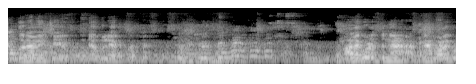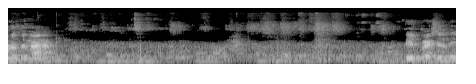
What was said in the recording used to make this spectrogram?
ముగ్గురం ఇచ్చి డబ్బులు లేకపోతే. వాళ్ళకు కూడా వద్దునా అట్లా వాళ్ళకు కూడా ఈ పైసలు?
